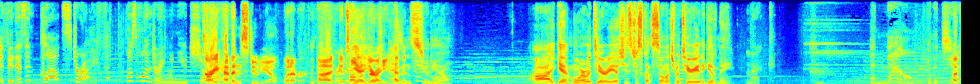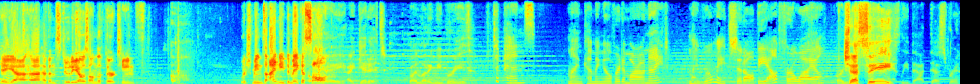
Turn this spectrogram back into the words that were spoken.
if it isn't Cloud Strife. Was wondering when you'd show Sorry, up. Heaven Studio, whatever. Uh, it's on yeah, the you're right. Heaven Studio. I get more materia. She's just got so much materia to give me. Merc. And now for the cherry Okay, yeah, uh, Heaven Studios on the 13th. Which means I need to make a song. Okay, I get it. Mind letting me breathe? Depends. Mind coming over tomorrow night? My roommates should all be out for a while. Are Jessie! seriously that desperate?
